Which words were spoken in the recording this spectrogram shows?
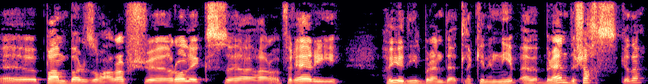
آه، بامبرز ما أعرفش آه، رولكس آه، فيراري هي دي ال brand ات. لكن إن يبقى brand شخص كده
